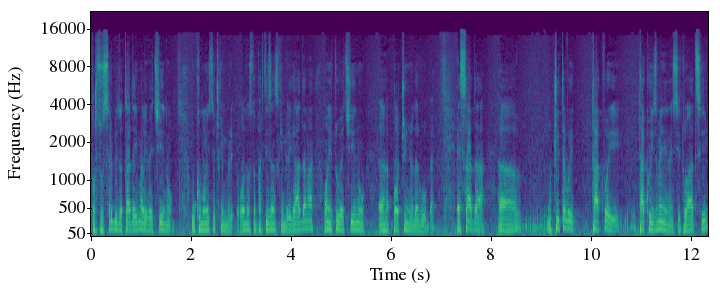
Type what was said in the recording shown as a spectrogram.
pošto su Srbi do tada imali većinu u komunističkim, odnosno partizanskim brigadama, oni tu većinu e, počinju da gube. E sada, u čitavoj takvoj, tako izmenjenoj situaciji,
